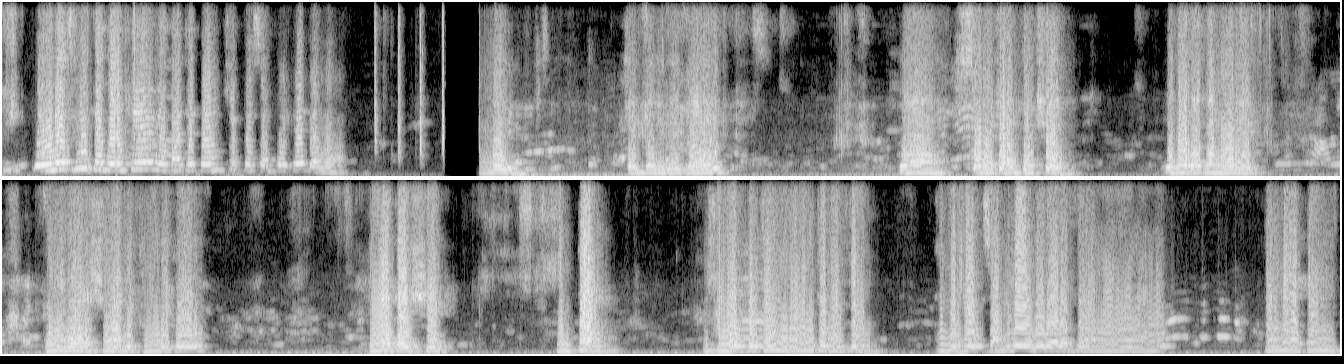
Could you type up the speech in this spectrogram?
एवढंच मी तर बोलते माझे दोन शब्द संपवते धन्यवाद. या सभेचे अध्यक्ष विभागाचा मोरे उमेदवार शिवाजी खांडेकर हिराताई शेख सत्तार मी सर्वात विनंती करतो. अतिशय चांगले उमेदवार आपल्याला मिळालेले आहेत. त्यांना आपण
